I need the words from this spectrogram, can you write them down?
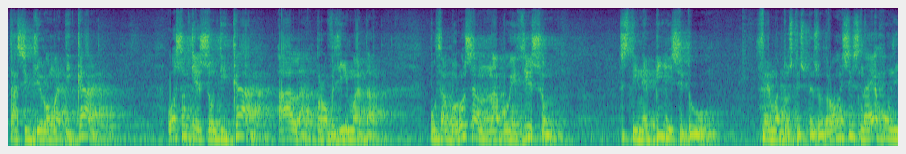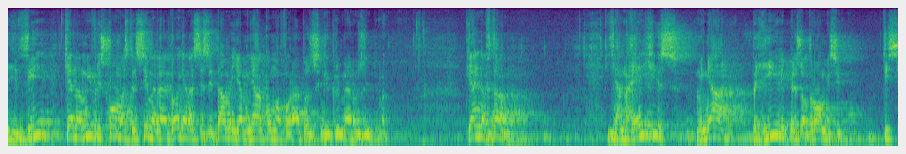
τα συμπληρωματικά όσο και ζωτικά άλλα προβλήματα που θα μπορούσαν να βοηθήσουν στην επίλυση του θέματος της πεζοδρόμησης να έχουν λυθεί και να μην βρισκόμαστε σήμερα εδώ για να συζητάμε για μια ακόμα φορά το συγκεκριμένο ζήτημα. Ποια είναι αυτά; Για να έχεις μια πλήρη πεζοδρόμηση της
